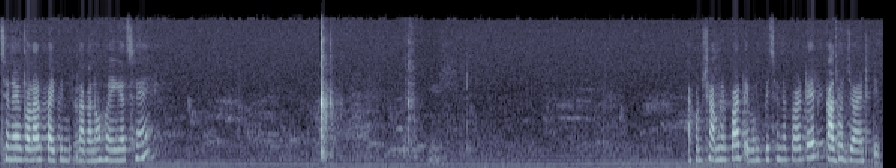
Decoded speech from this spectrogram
পিছনের গলার পাইপিং লাগানো হয়ে গেছে। এখন সামনের পার্ট এবং পিছনের পার্টের কাঁধের জয়েন্ট দিব।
